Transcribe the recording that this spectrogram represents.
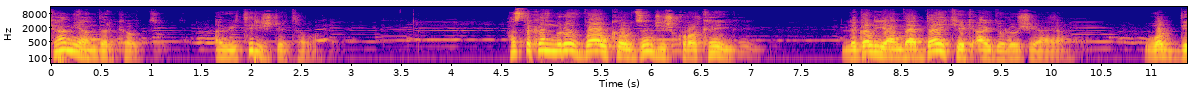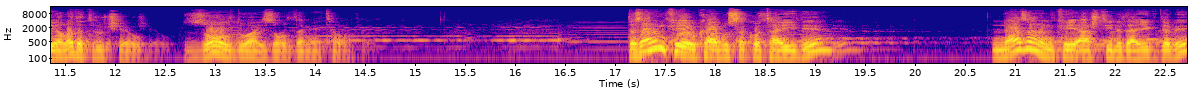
کامیان دەرکەوت ئەوی تریش دێتەوە. هەست دەکەم مرۆڤ باوکە و جەنگیش کوڕەکەی. لەگەڵیاندا دایکێک ئایدۆلۆژیایە وەک دێڵە دەتروچێ و زۆڵ دوای زۆڵ دەنێتەوە. دەزانن کەی ئەو کابوسە کۆتایی دێ؟ نازانن کەی ئاشتی لەدایک دەبێ؟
